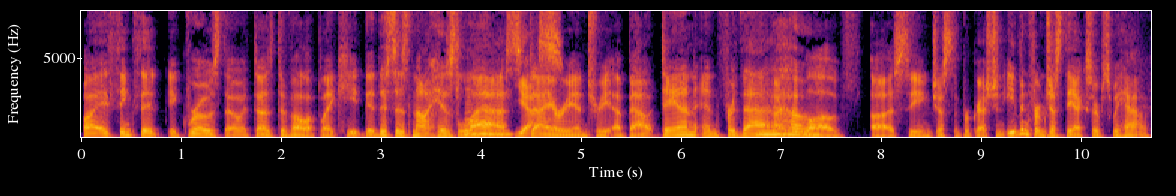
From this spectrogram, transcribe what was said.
but I think that it grows though. It does develop. Like he, this is not his Mhm. last Yes. diary entry about Dan, and for that I love uh, seeing just the progression, even from just the excerpts we have.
